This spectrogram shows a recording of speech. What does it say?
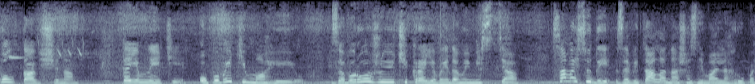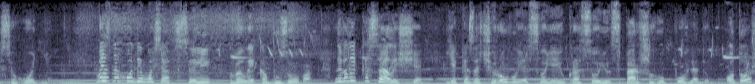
Полтавщина. Таємниті, оповиті магією, заворожуючи краєвидами місця. Саме сюди завітала наша знімальна група сьогодні. Ми знаходимося в селі Велика Бузова, невелике селище, яке зачаровує своєю красою з першого погляду. Отож,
